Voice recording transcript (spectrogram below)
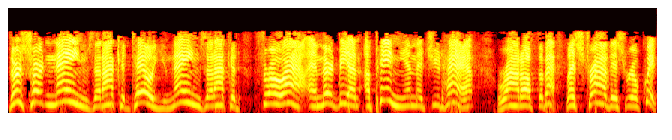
There's certain names that I could tell you, names that I could throw out, and there'd be an opinion that you'd have right off the bat. Let's try this real quick.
